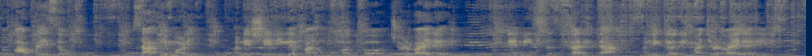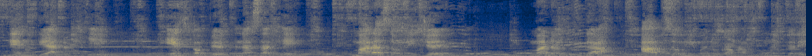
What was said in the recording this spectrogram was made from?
તો આપણે સૌ સાથે મળી અને શેરી ગરબાનું મહત્વ જળવાઈ રહે, તેની સંસ્કારિતા અને ગરિમા જળવાઈ રહે, તેનું ધ્યાન રાખીએ. એ જ અભ્યર્થના સાથે મારા સૌને જય માનવ દુર્ગા, આપ સૌની મનોકામના પૂર્ણ કરે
